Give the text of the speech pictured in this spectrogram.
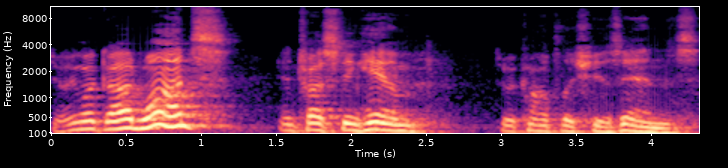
doing what God wants and trusting Him to accomplish His ends.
